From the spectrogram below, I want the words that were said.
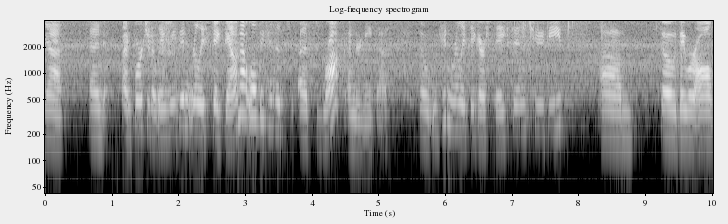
Yeah. And unfortunately, we didn't really stake down that well because it's it's rock underneath us. So we couldn't really dig our stakes in too deep. Um, so they were all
